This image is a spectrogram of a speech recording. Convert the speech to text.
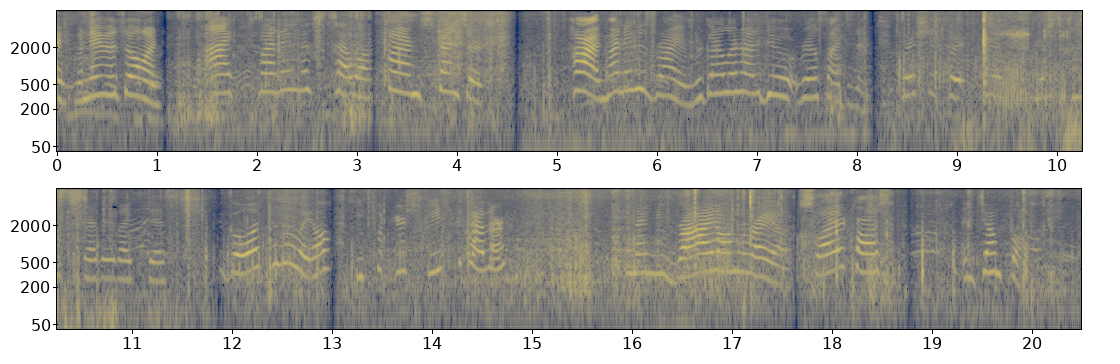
Hi, my name is Owen. Hi, my name is Tella. Hi, I'm Spencer. Hi, my name is Ryan. We're going to learn how to do rail slide today. First, you put your, your skis together like this. You go up to the rail. You put your skis together, and then you ride on the rail. Slide across and jump off.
